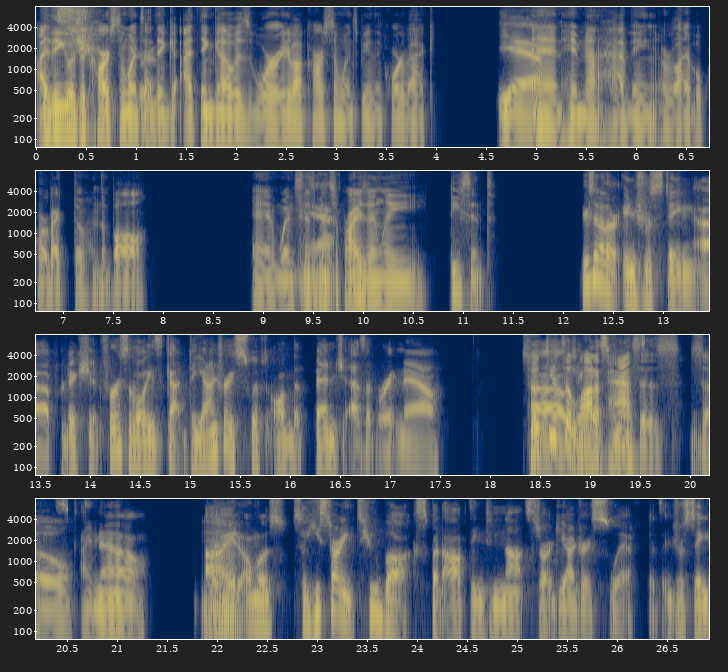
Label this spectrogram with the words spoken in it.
I think it was a Carson Wentz. I think I think I was worried about Carson Wentz being the quarterback Yeah, and him not having a reliable quarterback to throw him the ball. And Wentz has Yeah. been surprisingly decent. Here's another interesting uh, prediction. First of all, he's got DeAndre Swift on the bench as of right now. So it gets Uh, a which I lot of guess makes passes. So I know. yeah. I'd almost so he's starting two bucks, but opting to not start DeAndre Swift. That's interesting.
